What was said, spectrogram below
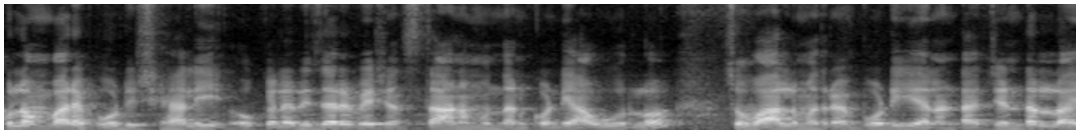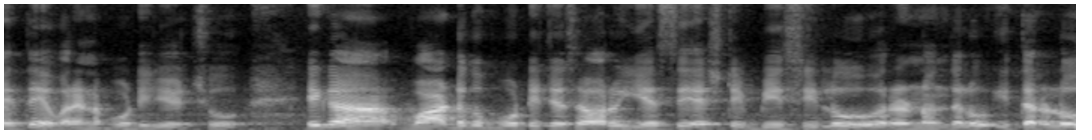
కులం వారే పోటీ చేయాలి. ఒకవేళ రిజర్వేషన్ స్థానం ఉందనుకోండి ఆ ఊర్లో సో వాళ్ళు మాత్రమే పోటీ చేయాలంట. జనరల్లో అయితే ఎవరైనా పోటీ చేయొచ్చు. ఇక వార్డుకు పోటీ చేసేవారు ఎస్సీ ఎస్టీ బీసీలు రెండు వందలు ఇతరులు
